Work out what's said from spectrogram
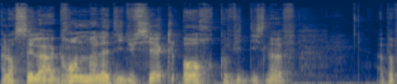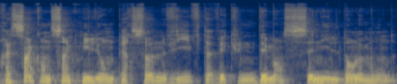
Alors c'est la grande maladie du siècle, hors Covid-19. À peu près 55 millions de personnes vivent avec une démence sénile dans le monde,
